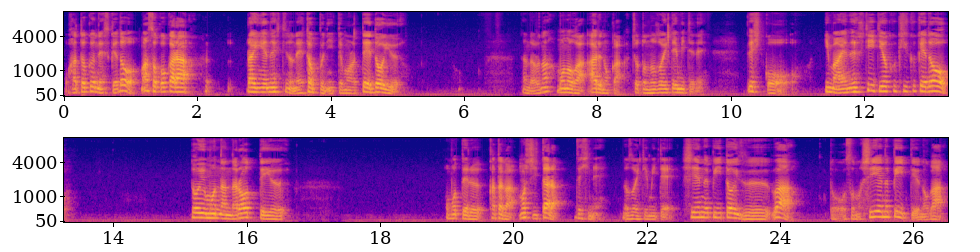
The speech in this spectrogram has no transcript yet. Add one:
を貼っとくんですけど、まあそこから LINENFT のね、トップに行ってもらって、どういう、なんだろうな、ものがあるのか、ちょっと覗いてみてね。ぜひこう、今 NFT ってよく聞くけど、どういうもんなんだろうっていう、思ってる方がもしいたら、ぜひね、覗いてみて。CNP トイズは、とその CNP っていうのが、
